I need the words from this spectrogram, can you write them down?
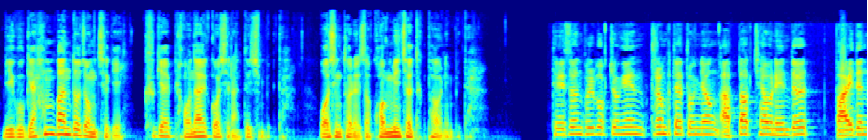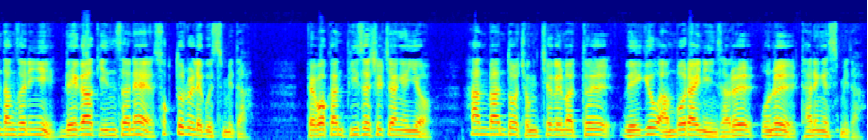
미국의 한반도 정책이 크게 변할 것이란 뜻입니다. 워싱턴에서 권민철 특파원입니다. 대선 불복 중인 트럼프 대통령 압박 차원인 듯 바이든 당선인이 내각 인선에 속도를 내고 있습니다. 백악관 비서실장에 이어 한반도 정책을 맡을 외교 안보라인 인사를 오늘 단행했습니다.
